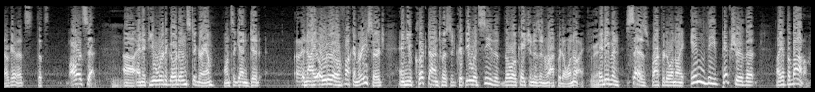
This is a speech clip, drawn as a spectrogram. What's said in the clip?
Okay, that's that's all it said. Uh, and if you were to go to Instagram, once again, did an iota of fucking research, and you clicked on Twisted Crypt, you would see that the location is in Rockford, Illinois. Right. It even says Rockford, Illinois in the picture that like at the bottom,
